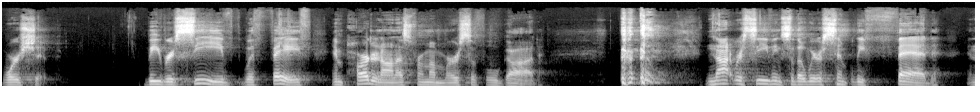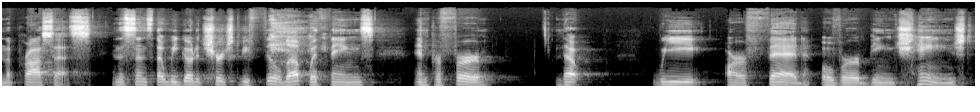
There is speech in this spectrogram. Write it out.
worship. We receive with faith imparted on us from a merciful God. Not receiving so that we're simply fed in the process in the sense that we go to church to be filled up with things and prefer that we are fed over being changed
